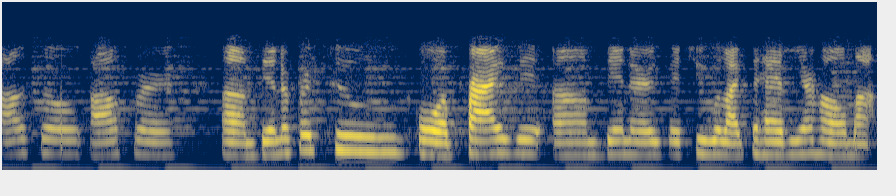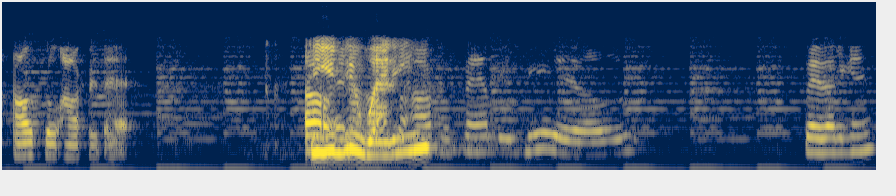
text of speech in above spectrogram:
also offer um, dinner for two or private um, dinners that you would like to have in your home. I also offer that. Do you oh, do weddings? family meals. Say that again.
